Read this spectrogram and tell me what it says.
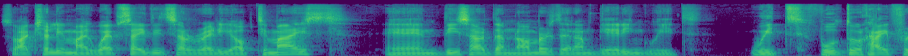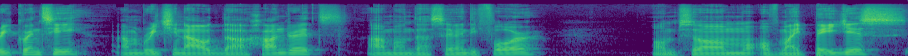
so actually my website is already optimized and these are the numbers that I'm getting with with Vultr high frequency. I'm reaching out the hundreds. I'm on the 74 on some of my pages.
